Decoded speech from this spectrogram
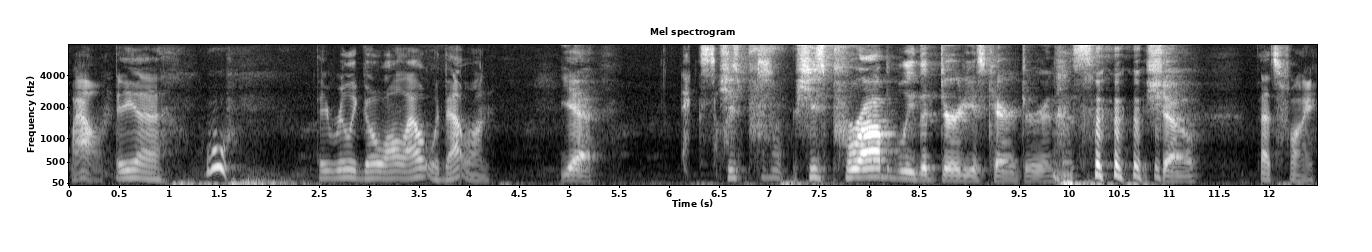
wow. They uh, ooh, they really go all out with that one. Yeah. Excellent. She's pr- she's probably the dirtiest character in this show. That's funny.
